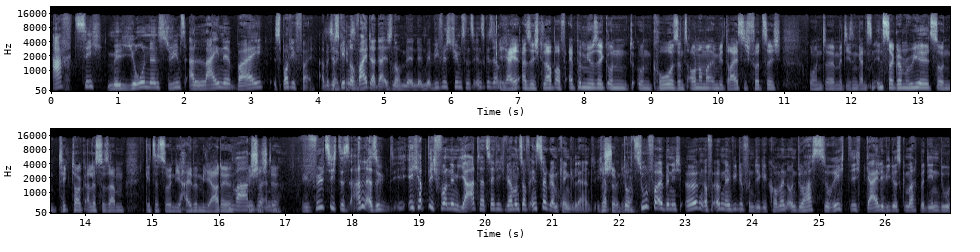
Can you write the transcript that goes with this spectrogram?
80 Millionen Streams alleine bei Spotify. Aber das Seit geht noch gestern. weiter. Da ist noch wie viele Streams sind es insgesamt? ja, also ich glaube, auf Apple Music und, und Co. sind es auch nochmal irgendwie 30, 40. Und äh, mit diesen ganzen Instagram Reels und TikTok alles zusammen geht es jetzt so in die halbe Milliarde Wahnsinn. Geschichte. Wie fühlt sich das an? Also ich habe dich vor einem Jahr tatsächlich, wir haben uns auf Instagram kennengelernt. Ich hab, stimmt, durch ja. Zufall bin ich irgend, auf irgendein Video von dir gekommen und du hast so richtig geile Videos gemacht, bei denen du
